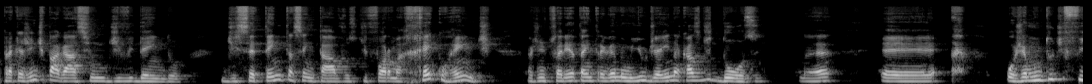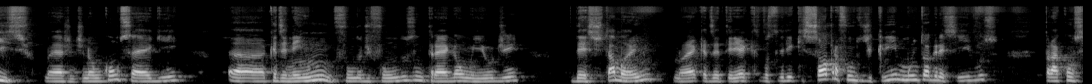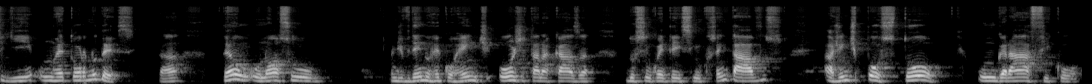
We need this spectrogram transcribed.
para que a gente pagasse um dividendo de 70 centavos de forma recorrente, a gente precisaria estar tá entregando um yield aí na casa de 12. Né? É, hoje é muito difícil, né? a gente não consegue Uh, quer dizer, nenhum fundo de fundos entrega um yield deste tamanho, não é? Quer dizer, teria que, você teria que ir só para fundos de CRI muito agressivos para conseguir um retorno desse, tá? Então, o nosso dividendo recorrente hoje está na casa dos 55 centavos. A gente postou um gráfico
